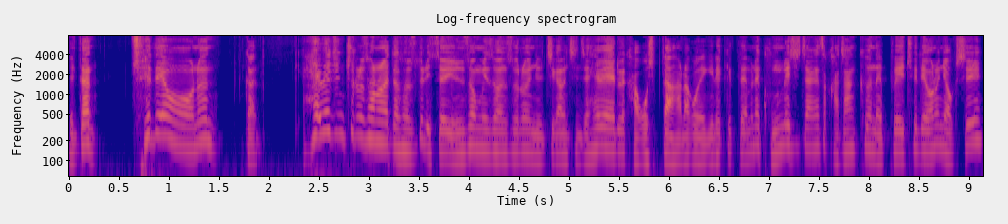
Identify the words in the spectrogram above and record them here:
일단 최대원은 해외 진출을 선언했던 선수들이 있어요. 윤성민 선수는 일찌감치 이제 해외를 가고 싶다라고 얘기를 했기 때문에 국내 시장에서 가장 큰 FA 최대원은 역시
